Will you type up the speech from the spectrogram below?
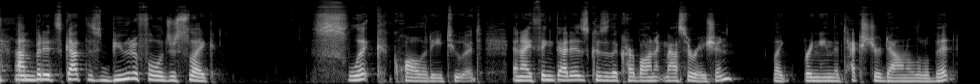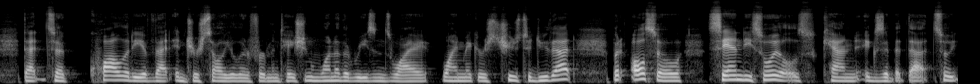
um, but it's got this beautiful just like slick quality to it. And I think that is because of the carbonic maceration, like bringing the texture down a little bit. That's a quality of that intercellular fermentation. One of the reasons why winemakers choose to do that. But also, sandy soils can exhibit that. So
